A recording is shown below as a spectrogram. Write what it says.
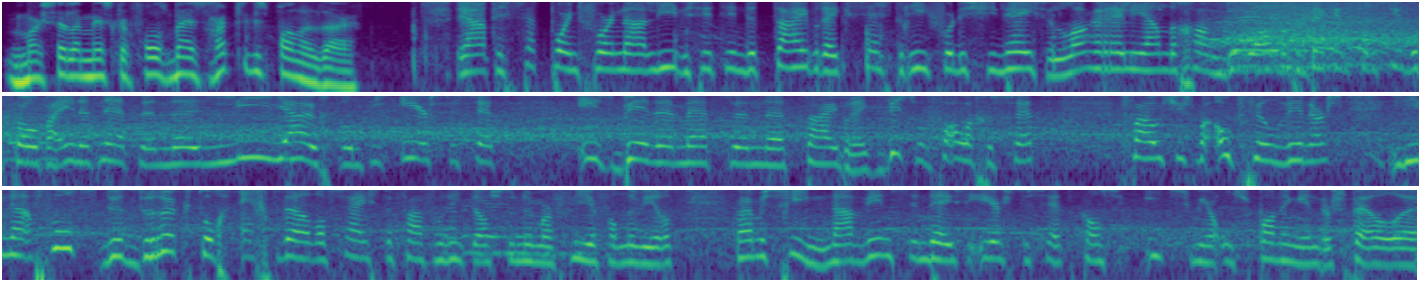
Marcella Mesker, volgens mij is het hartstikke spannend daar. Ja, het is setpoint voor Nali. We zitten in de tiebreak. 6-3 voor de Chinezen. Lange rally aan de gang. Dubbelhandige backhand van Sibokova in het net. En uh, Lee juicht, want die eerste set is binnen met een uh, tiebreak. Wisselvallige set. Foutjes, maar ook veel winnaars. Lina voelt de druk toch echt wel. Want zij is de favoriet als de nummer 4 van de wereld. Maar misschien na winst in deze eerste set... kan ze iets meer ontspanning in haar spel uh,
